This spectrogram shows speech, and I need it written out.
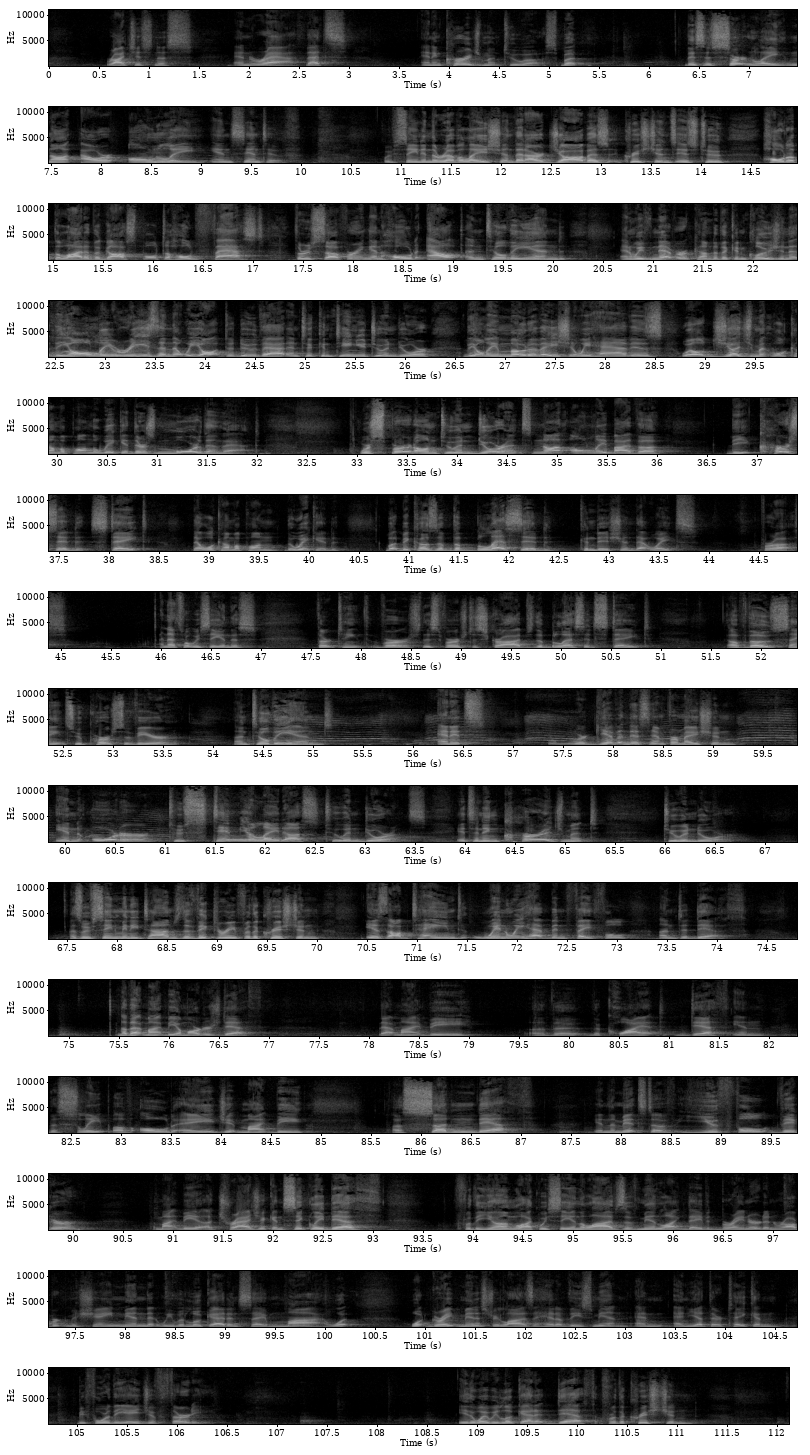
righteousness and wrath. That's an encouragement to us. But this is certainly not our only incentive. We've seen in the Revelation that our job as Christians is to hold up the light of the gospel, to hold fast through suffering, and hold out until the end and we've never come to the conclusion that the only reason that we ought to do that and to continue to endure, the only motivation we have is, well, judgment will come upon the wicked. There's more than that. We're spurred on to endurance not only by the, the cursed state that will come upon the wicked, but because of the blessed condition that waits for us. And that's what we see in this 13th verse. This verse describes the blessed state of those saints who persevere until the end. And it's we're given this information in order to stimulate us to endurance. It's an encouragement to endure. As we've seen many times, the victory for the Christian is obtained when we have been faithful unto death. Now, that might be a martyr's death. That might be uh, the, the quiet death in the sleep of old age. It might be a sudden death in the midst of youthful vigor. It might be a tragic and sickly death for the young, like we see in the lives of men like David Brainerd and Robert M'Cheyne, men that we would look at and say, My, what, what great ministry lies ahead of these men. And, and yet they're taken before the age of 30. Either way we look at it, death for the Christian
